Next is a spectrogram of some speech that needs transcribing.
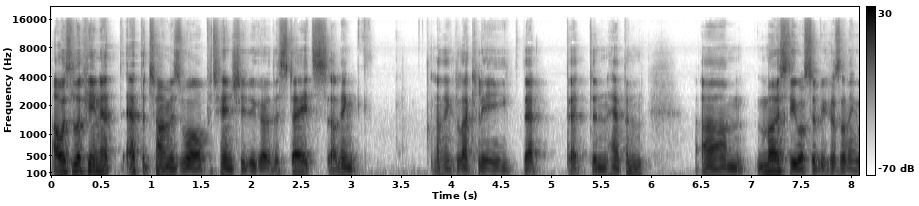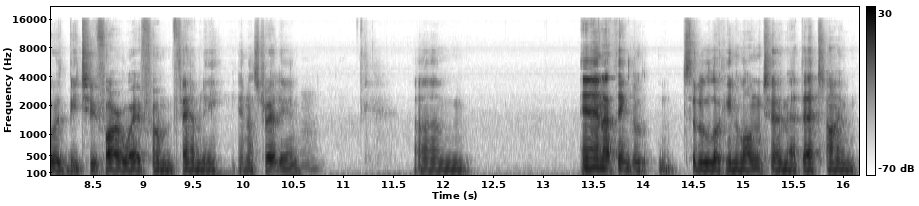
I was looking at at the time as well potentially to go to the states. I think I think luckily that that didn't happen. Um, mostly also because I think it would be too far away from family in Australia. Um, and I think sort of looking long term at that time,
